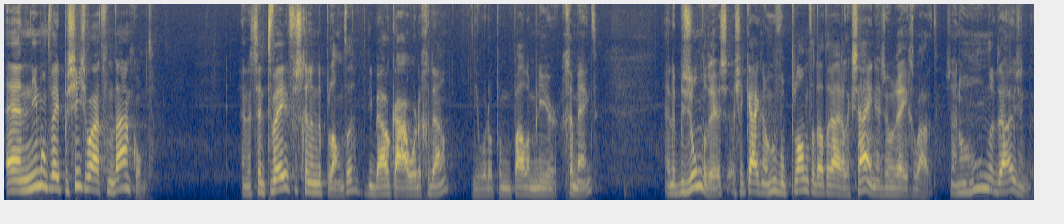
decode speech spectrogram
En niemand weet precies waar het vandaan komt. En het zijn twee verschillende planten die bij elkaar worden gedaan. Die worden op een bepaalde manier gemengd. En het bijzondere is, als je kijkt naar hoeveel planten dat er eigenlijk zijn in zo'n regenwoud, zijn er honderdduizenden.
